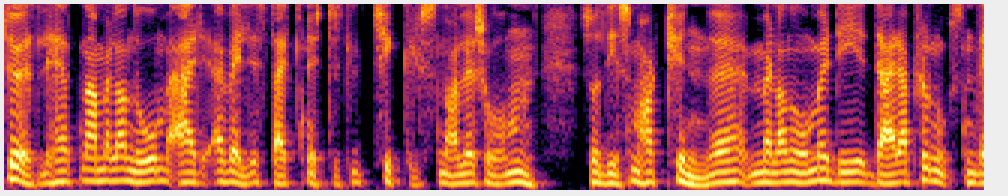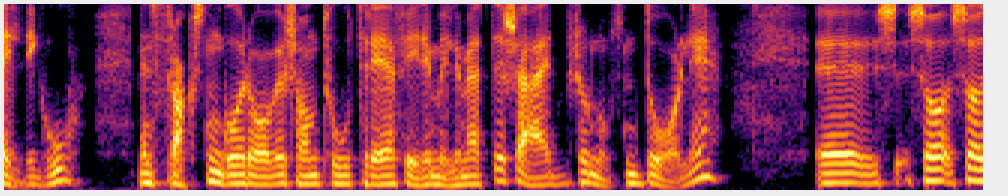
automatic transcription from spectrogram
dødeligheten av melanom er, er veldig sterkt knyttet til tykkelsen av lesjonen. Så de som har tynne melanomer, de, der er prognosen veldig god. Men straks den går over sånn 2-3-4 millimeter, så er prognosen dårlig. Eh, Så, så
